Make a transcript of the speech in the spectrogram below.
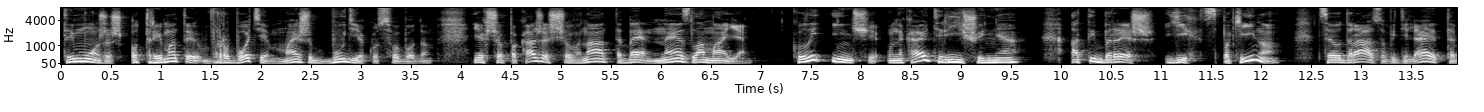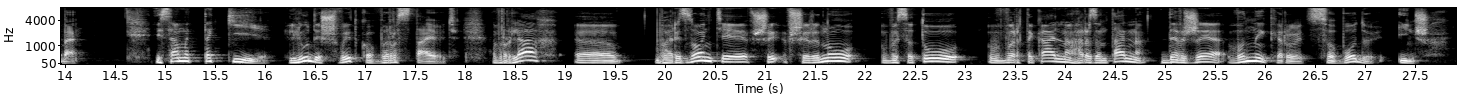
Ти можеш отримати в роботі майже будь-яку свободу, якщо покажеш, що вона тебе не зламає. Коли інші уникають рішення, а ти береш їх спокійно, це одразу виділяє тебе. І саме такі люди швидко виростають в ролях, е, в горизонті, в ширину, в висоту, вертикально, горизонтально, де вже вони керують свободою інших.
